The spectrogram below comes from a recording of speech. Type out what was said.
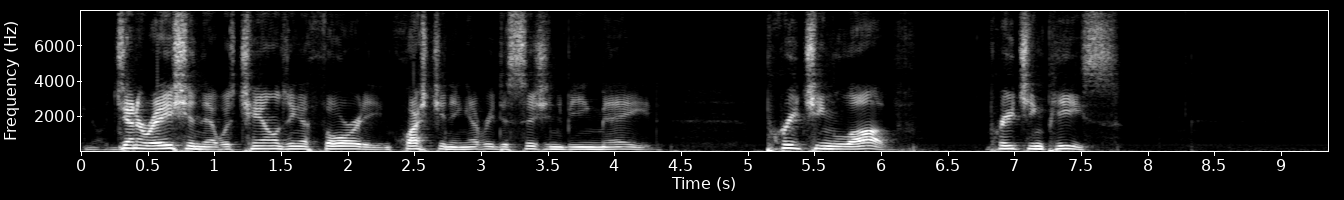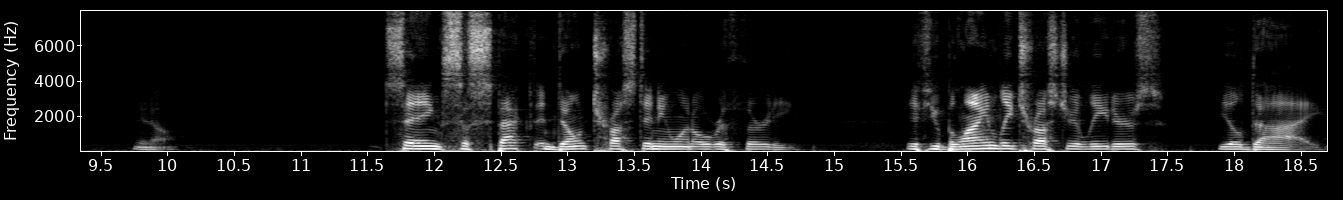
you know, a generation that was challenging authority and questioning every decision being made, preaching love, preaching peace. You know, saying suspect and don't trust anyone over 30. If you blindly trust your leaders, you'll die.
